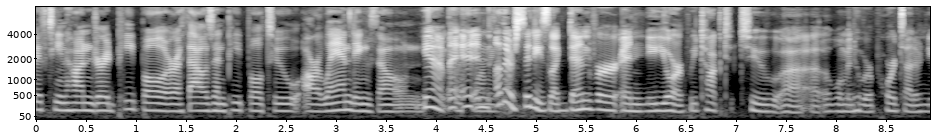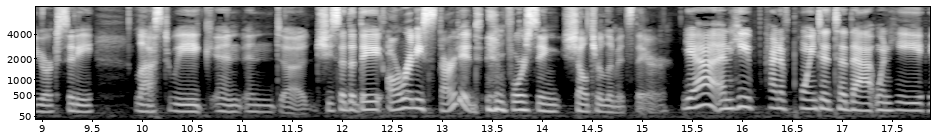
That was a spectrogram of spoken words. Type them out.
1,500 people or 1,000 people to our landing zone. Yeah, and, and other cities like Denver and New York. We talked to uh, a woman who reports out of New York City last week, and and uh, she said that they already started enforcing shelter limits there. Yeah, and he kind of pointed to that when he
